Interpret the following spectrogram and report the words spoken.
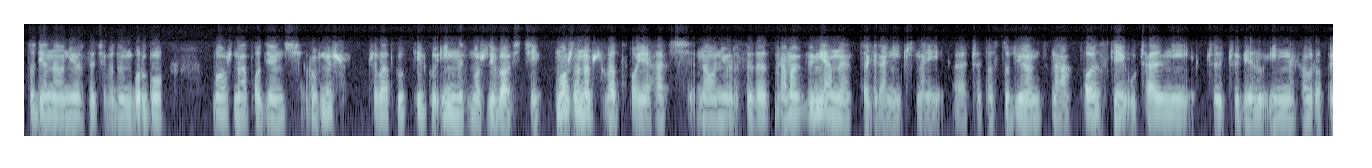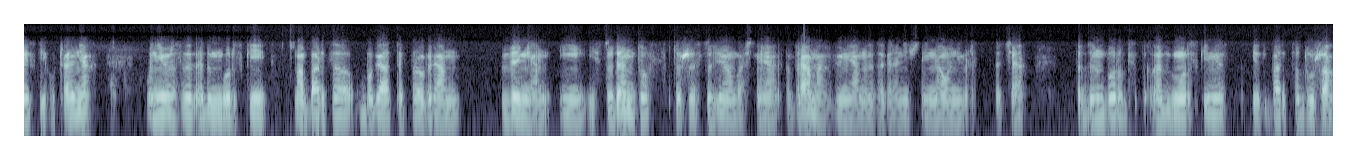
studia na Uniwersytecie w Edynburgu można podjąć również w przypadku kilku innych możliwości. Można na przykład pojechać na uniwersytet w ramach wymiany zagranicznej, e, czy to studiując na polskiej uczelni, czy, czy wielu innych europejskich uczelniach. Uniwersytet Edynburski ma bardzo bogaty program wymian i, i studentów, którzy studiują właśnie w ramach wymiany zagranicznej na Uniwersytecie Edynburg, Edynburskim jest, jest bardzo dużo.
